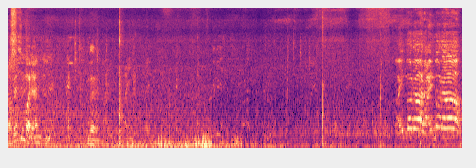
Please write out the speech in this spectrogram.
아, 새 신발이야, 한지? 네. 라인 봐라, 라인 봐라.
